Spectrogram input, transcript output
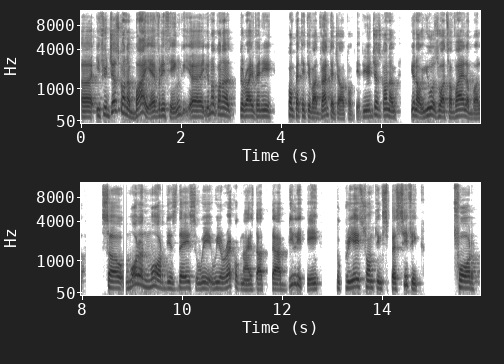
uh, if you're just going to buy everything, uh, you're not going to derive any competitive advantage out of it. You're just going to you know use what's available. So more and more these days we we recognize that the ability to create something specific for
